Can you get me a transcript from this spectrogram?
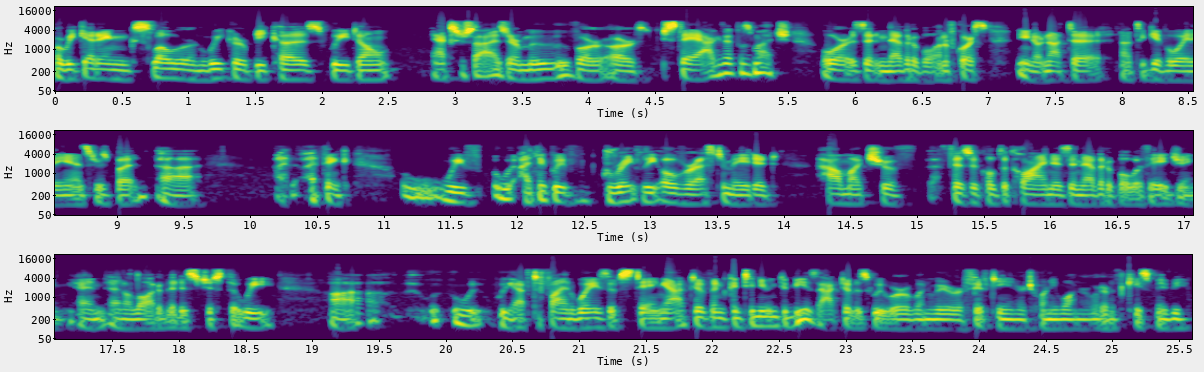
are we getting slower and weaker because we don't exercise or move or, or stay active as much? Or is it inevitable? And of course you know not to not to give away the answers but uh, I, I, think we've I think we've greatly overestimated how much of physical decline is inevitable with aging and and a lot of it is just that we uh, we, we have to find ways of staying active and continuing to be as active as we were when we were 15 or 21 or whatever the case may be.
